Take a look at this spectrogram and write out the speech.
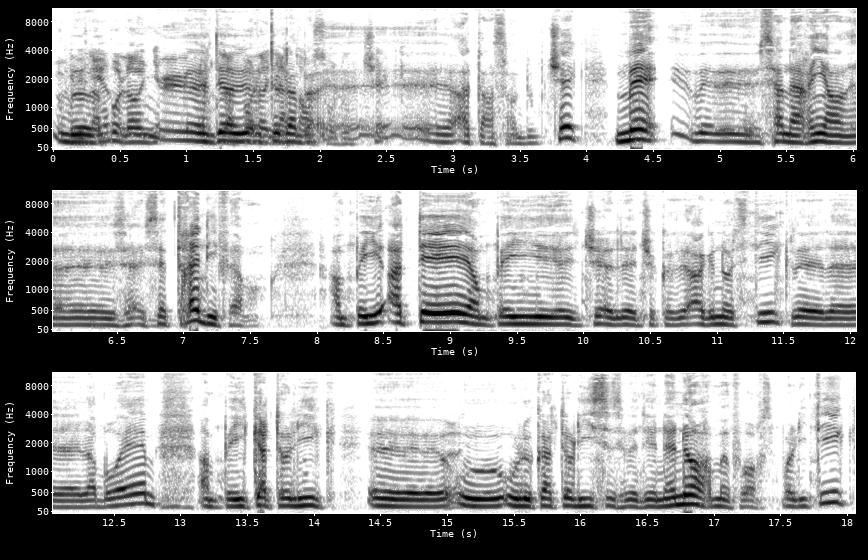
la Pologne, euh, de, la Pologne attend son Dubček. Euh, attend son Dubček, mais ça n'a rien, c'est très différent un pays athée, un pays agnostique, la Bohème, un pays catholique euh, où, le catholicisme est une énorme force politique,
